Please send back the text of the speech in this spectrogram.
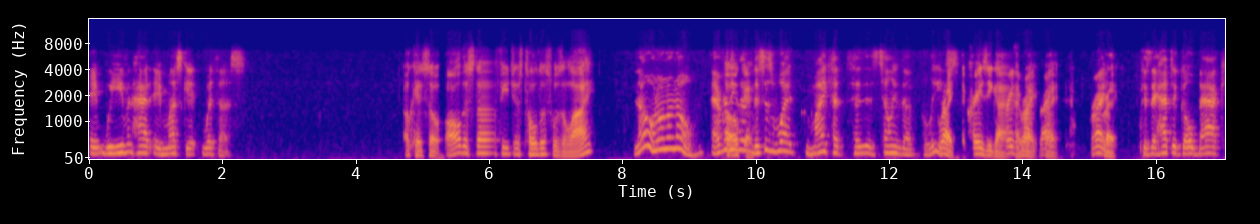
"A- "We even had a musket with us." Okay, so all the stuff he just told us was a lie. No, no, no, no. Oh, Everything. Oh, okay. that, this is what Mike had, had is telling the police. Right, the crazy guy. Crazy right, Mike, right? right, Right. right. because they had to go back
